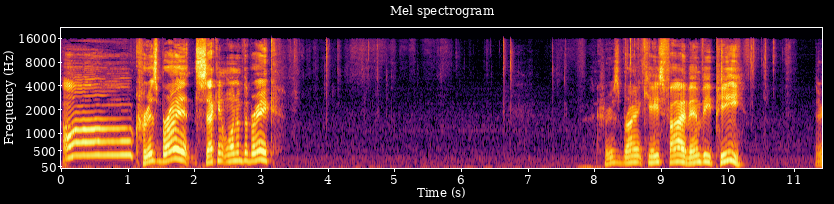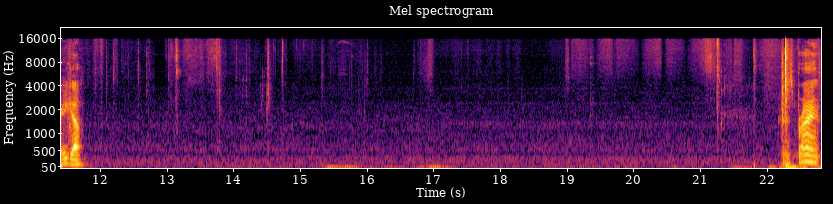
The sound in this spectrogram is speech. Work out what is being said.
Oh, Kris Bryant, second one of the break. Kris Bryant, case five, MVP. There you go. Bryant.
